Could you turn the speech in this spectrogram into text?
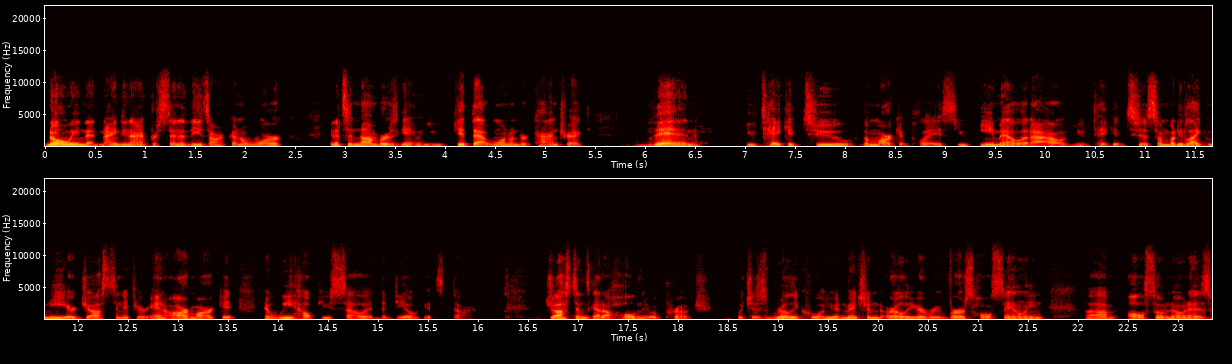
Knowing that 99% of these aren't going to work. And it's a numbers game. And you get that one under contract. Then you take it to the marketplace, you email it out, you take it to somebody like me or Justin if you're in our market, and we help you sell it. The deal gets done. Justin's got a whole new approach which is really cool. And you had mentioned earlier reverse wholesaling, um, also known as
